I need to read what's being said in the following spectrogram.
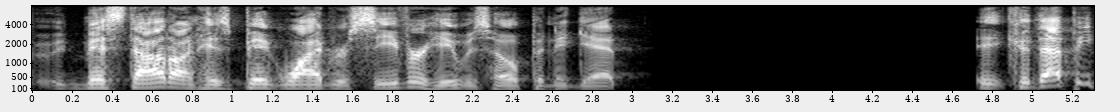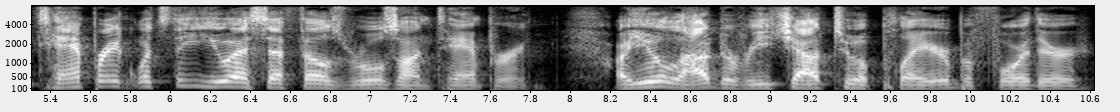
missed out on his big wide receiver he was hoping to get. It- could that be tampering? What's the USFL's rules on tampering? Are you allowed to reach out to a player before they're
